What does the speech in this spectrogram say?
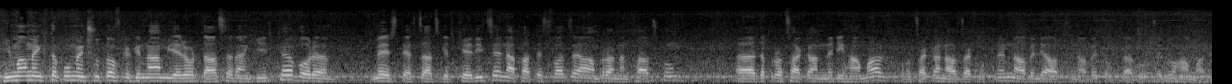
Հիմա մենք տպում ենք շուտով կգնամ երրորդ դասարան գիրքը, որը մեր ստեղծած գրքերից է, նախատեսված է ամռան ընթացքում դպրոցականների համար, դպրոցական արձակուրդներն ավելի արդյունավետ օգտագործելու համար։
